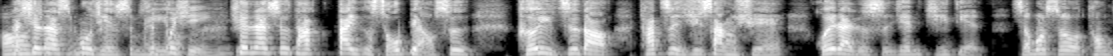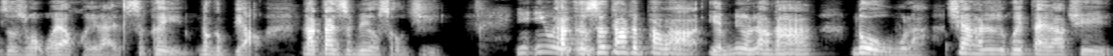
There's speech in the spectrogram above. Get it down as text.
哦那现在是目前是没有，不行，现在是他带一个手表，是可以知道他自己去上学回来的时间几点，什么时候通知说我要回来，是可以那个表。那但是没有手机，啊，因因为他可是他的爸爸也没有让他落伍了，假日会带他去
